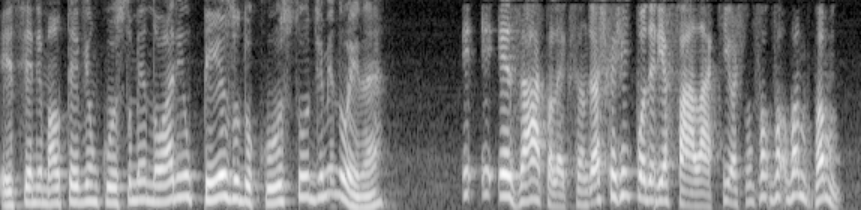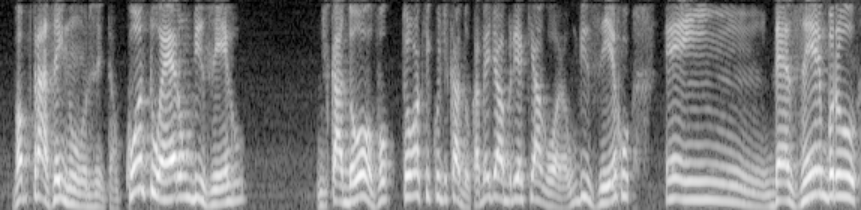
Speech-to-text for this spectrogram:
esse animal teve um custo menor e o peso do custo diminui, né? Exato, Alexandre. Eu acho que a gente poderia falar aqui, acho, vamos, vamos, vamos trazer em números então. Quanto era um bezerro Indicador, vou, tô aqui com o indicador, acabei de abrir aqui agora. Um bezerro em dezembro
